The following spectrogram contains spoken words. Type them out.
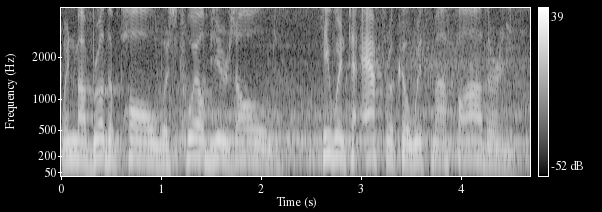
When my brother Paul was 12 years old, he went to Africa with my father and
